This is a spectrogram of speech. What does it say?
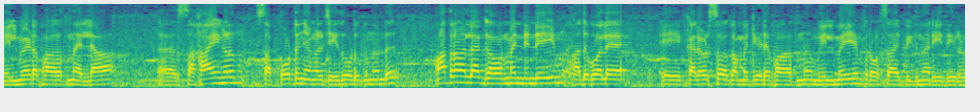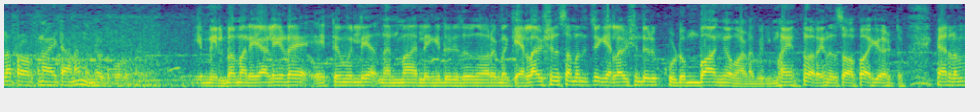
മിൽമയുടെ ഭാഗത്തുനിന്ന് എല്ലാ സഹായങ്ങളും സപ്പോർട്ടും ഞങ്ങൾ ചെയ്തു കൊടുക്കുന്നുണ്ട്. മാത്രമല്ല ഗവൺമെന്റിന്റെയും അതുപോലെ ഈ കലോത്സവ കമ്മിറ്റിയുടെ ഭാഗത്തുനിന്ന് മിൽമയും പ്രോത്സാഹിപ്പിക്കുന്ന രീതിയിലുള്ള പ്രവർത്തനമായിട്ടാണ് മുന്നോട്ട് പോകുന്നത്. ഈ മിൽമ മലയാളിയുടെ ഏറ്റവും വലിയ നന്മ അല്ലെങ്കിൽ ഒരു ഇതെന്ന് പറയുമ്പോൾ കേരള വിഷനെ സംബന്ധിച്ച് കേരള വിഷന്റെ ഒരു കുടുംബാംഗമാണ് മിൽമ എന്ന് പറയുന്നത് സ്വാഭാവികമായിട്ടും. കാരണം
